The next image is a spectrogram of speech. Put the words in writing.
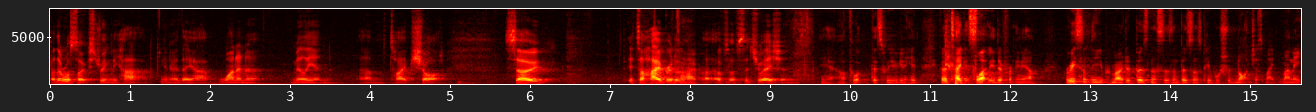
but they're also extremely hard. You know, they are one in a million um, type shot. So it's a hybrid, It's a of, hybrid. Of, of situations. Yeah, I thought that's where you were going to head. I'm going to take it slightly differently now. Recently, you promoted businesses and business people should not just make money,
